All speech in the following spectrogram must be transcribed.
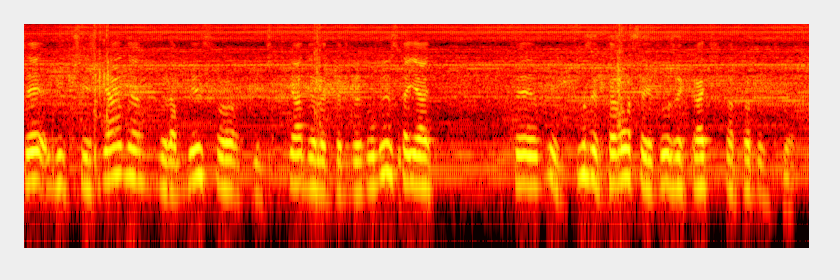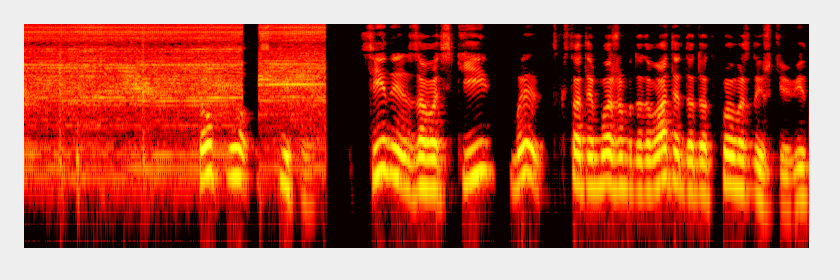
Це вітчизняне виробництво, вітчизняні електродвигуни стоять. Це ну, дуже хороша і дуже качественна продукція. Тобто скіфу. Ціни заводські. Ми, кстати, можемо додавати додаткові знижки від,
